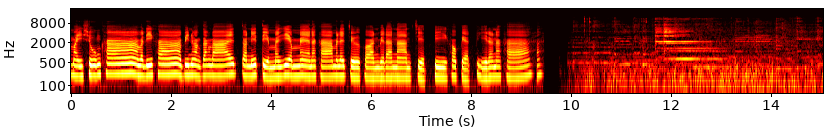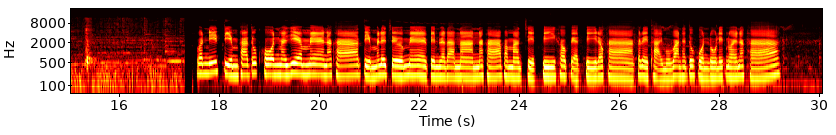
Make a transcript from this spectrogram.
ไม่ชุงค่ะสวัสดีค่ะพี่น้องตั้งร้าย ตอนนี้เตี่ยมมาเยี่ยมแม่นะคะ ไม่ได้เจอก่อนเวลานานเจ็ดปีเข้าแปดปีแล้วนะคะ วันนี้เตี่ยมพาทุกคนมาเยี่ยมแม่นะคะเตี่ยมไม่ได้เจอแม่เป็นเวลานานนะคะ ประมาณเจ็ดปีเข้าแปดปีแล้วค่ะ ก็เลยถ่ายหมู่บ้านให้ทุกคนดูเล็กน้อยนะคะ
